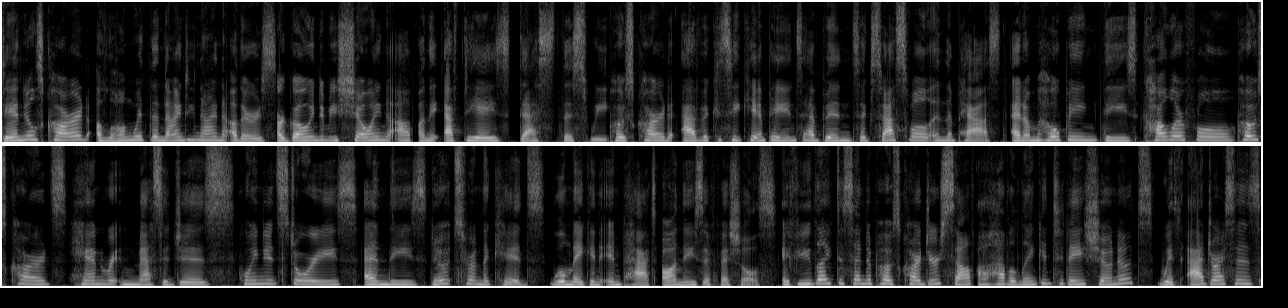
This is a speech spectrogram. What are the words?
Daniel's card, along with the 99 others, are going to be showing up on the FDA's desk this week. Postcard advocacy campaigns have been successful in the past, and I'm hoping these colorful postcards, handwritten messages, poignant stories, and these notes from the kids will make an impact on these officials. If you'd like to send a postcard yourself, I'll have a link in today's show notes with addresses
